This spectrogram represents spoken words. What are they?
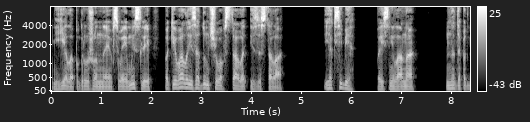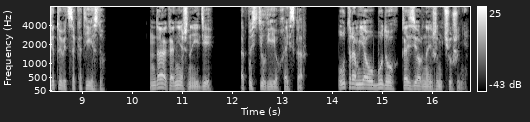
Ниела, погруженная в свои мысли, покивала и задумчиво встала из-за стола. «Я к себе», — пояснила она. «Надо подготовиться к отъезду». «Да, конечно, иди», — отпустил ее Хайскар. «Утром я убуду к озерной жемчужине».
